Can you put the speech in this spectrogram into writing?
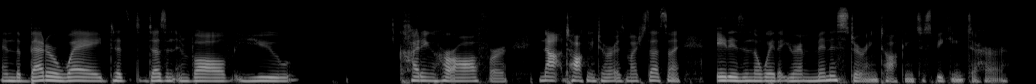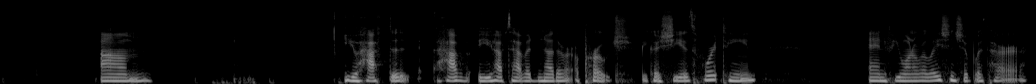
and the better way does, doesn't involve you cutting her off or not talking to her as much that's not it is in the way that you're administering talking to speaking to her um you have to have you have to have another approach because she is 14 and if you want a relationship with her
